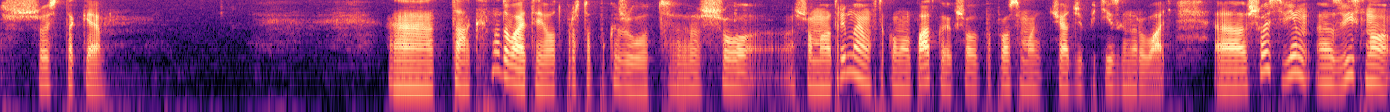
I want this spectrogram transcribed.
Щось таке. Е, так, ну давайте от просто покажу, от, е, що, що ми отримаємо в такому випадку, якщо попросимо ChatGPT згенерувати. Е, щось він, звісно,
